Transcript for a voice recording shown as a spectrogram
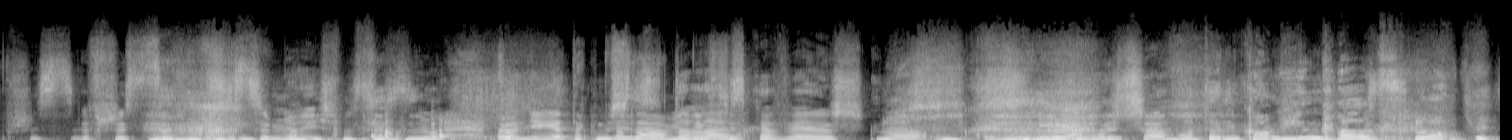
Wszyscy. Wszyscy. Co mieliśmy coś z nią? To nie, ja tak Jezu, myślałam. ta nie chcę- laska, wiesz, no, jakoś trzeba było ten coming out zrobić.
